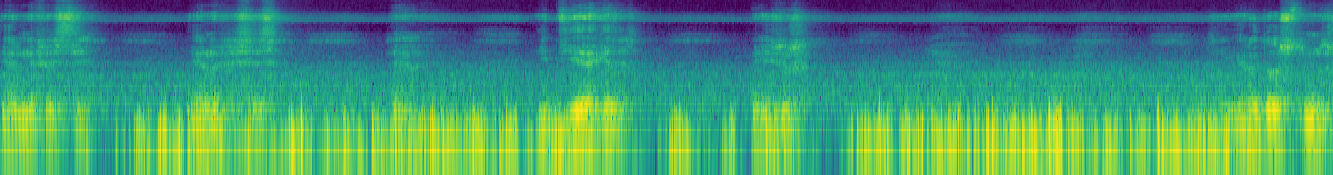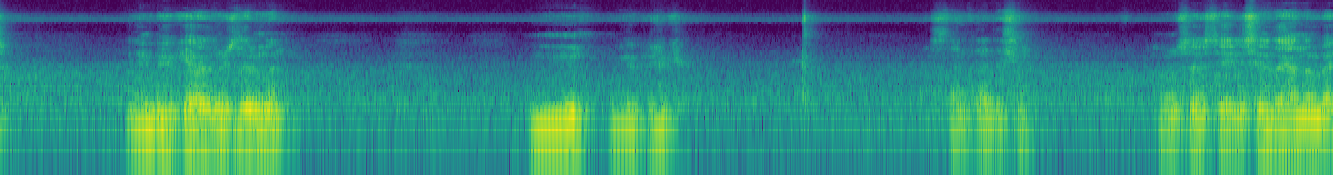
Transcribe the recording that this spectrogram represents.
Yer nefesli. Yer nefessiz. Gittiği yere kadar. Mecbur. Sigara dostumdur. Benim büyük yardımcılarımdan. Hmm, öpücük. Aslan kardeşim. Onun sen sevgisine dayandım ben.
